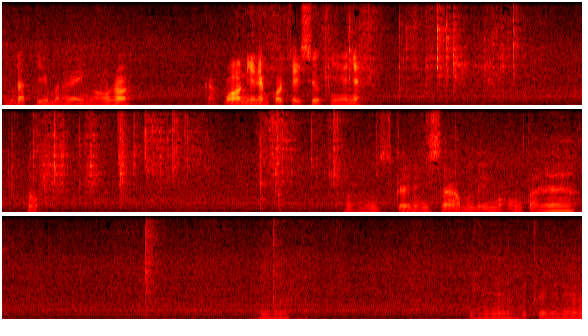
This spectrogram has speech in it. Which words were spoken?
Kiểu đắt gì mà nó gãy ngọn rồi. Carbon nha anh em có chạy xước nhẹ nha. Đó. Rồi, cây này sao mới gãy ngọn ta? Nè cái nè, cái cây này nè.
